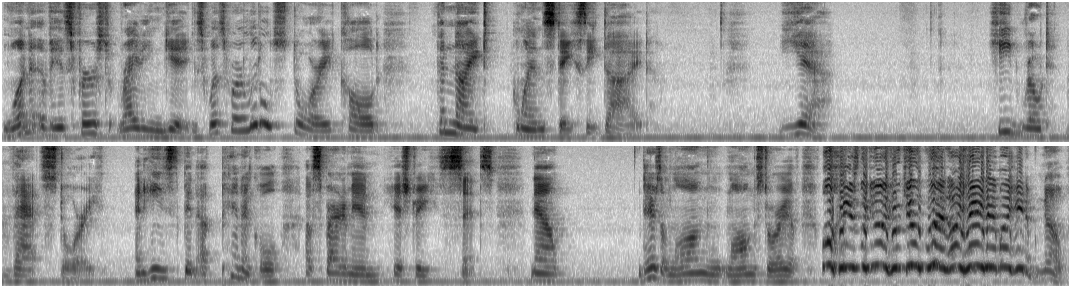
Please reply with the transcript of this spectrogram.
One of his first writing gigs was for a little story called The Night Gwen Stacy Died. Yeah. He wrote that story, and he's been a pinnacle of Spider Man history since. Now, there's a long, long story of, well, he's the guy who killed Gwen. I hate him. I hate him. No.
